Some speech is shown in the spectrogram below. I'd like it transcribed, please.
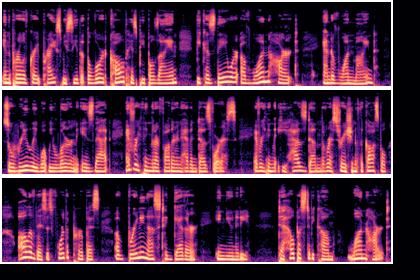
In the Pearl of Great Price, we see that the Lord called his people Zion because they were of one heart and of one mind. So, really, what we learn is that everything that our Father in heaven does for us, everything that He has done, the restoration of the gospel, all of this is for the purpose of bringing us together in unity, to help us to become one heart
